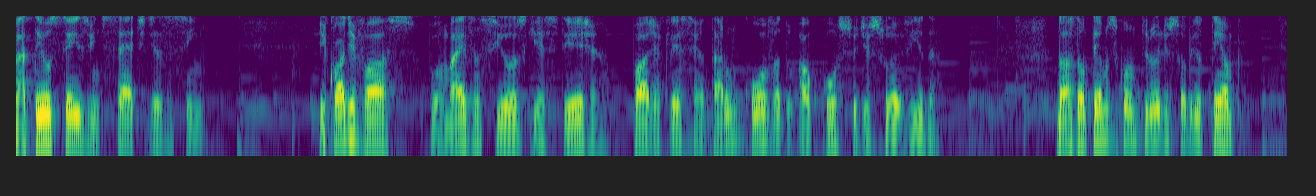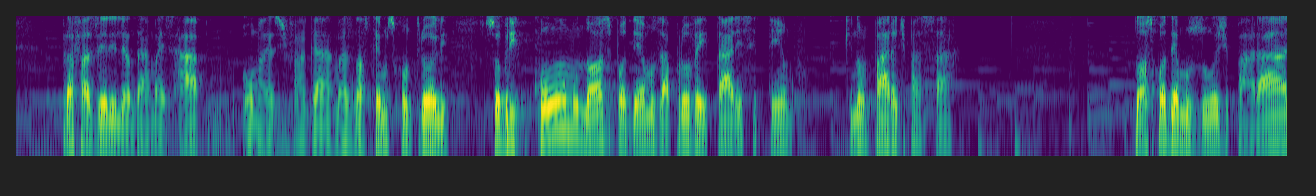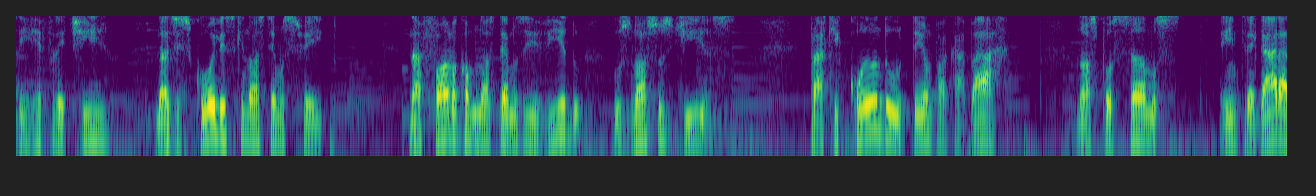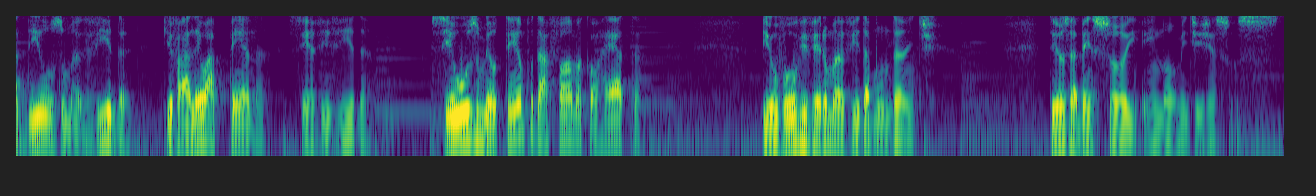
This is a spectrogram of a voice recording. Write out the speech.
Mateus 6:27 diz assim: E qual de vós, por mais ansioso que esteja, pode acrescentar um côvado ao curso de sua vida? Nós não temos controle sobre o tempo para fazer ele andar mais rápido ou mais devagar, mas nós temos controle sobre como nós podemos aproveitar esse tempo que não para de passar. Nós podemos hoje parar e refletir nas escolhas que nós temos feito, na forma como nós temos vivido os nossos dias, para que quando o tempo acabar, nós possamos entregar a Deus uma vida que valeu a pena ser vivida. Se eu uso meu tempo da forma correta, eu vou viver uma vida abundante. Deus abençoe em nome de Jesus.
